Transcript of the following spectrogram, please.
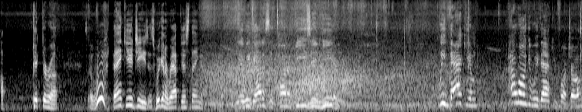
I picked her up. So, whew, thank you, Jesus. We're going to wrap this thing up. Yeah, we got us a ton of bees in here. We vacuumed. How long did we vacuum for, Charlie?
